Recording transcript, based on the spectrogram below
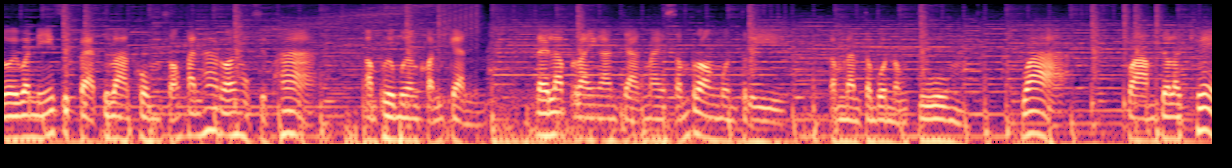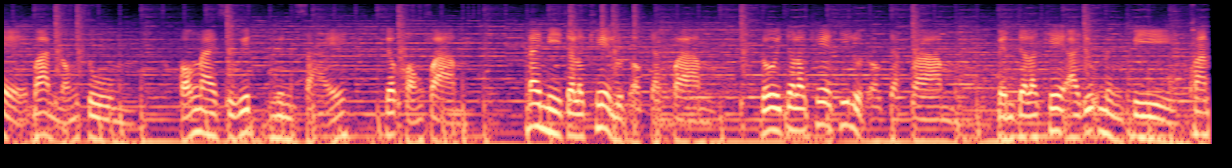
โดยวันนี้ 18 ตุลาคม 2565อำเภอเมืองขอนแก่น ได้รับรายงานจากนายสำรองมนตรีกำนันตำบลหนองตูม ว่าฟาร์มจระเข้บ้านหนองตูม ของนายสุวิทย์นินสายเจ้าของฟาร์ม ได้มีจระเข้หลุดออกจากฟาร์ม โดยจระเข้ที่หลุดออกจากฟาร์ม เป็นจระเข้อายุ 1 ปี ความ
